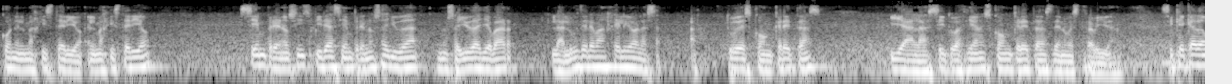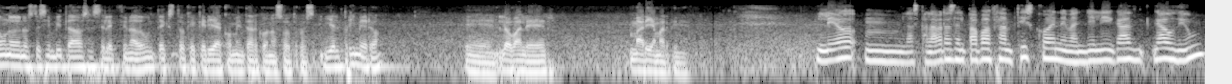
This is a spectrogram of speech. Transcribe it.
con el magisterio. El magisterio siempre nos inspira, siempre nos ayuda, nos ayuda a llevar la luz del Evangelio a las actitudes concretas y a las situaciones concretas de nuestra vida. Así que cada uno de nuestros invitados ha seleccionado un texto que quería comentar con nosotros. Y el primero eh, lo va a leer María Martínez. Leo mm, las palabras del Papa Francisco en Evangelii Ga- Gaudium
